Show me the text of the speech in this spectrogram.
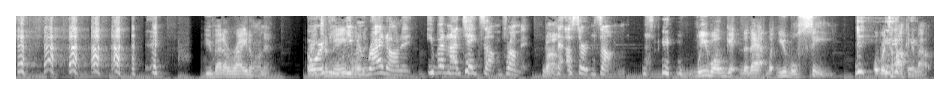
you better write on it. Write or if you even write on it, you better not take something from it. Well, A certain something. we won't get into that, but you will see what we're talking about.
